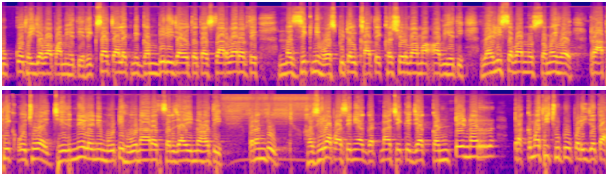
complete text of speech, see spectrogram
ભૂક્કો થઈ જવા પામી હતી. રિક્ષા ચાલકને ગંભીર ઇજાઓ થતા સારવાર અર્થે નજીકની હોસ્પિટલ ખાતે ખસેડવામાં આવી હતી. વહેલી સવારનો સમય હોય, ટ્રાફિક ઓછો હોય, જેને લઈને મોટી હોનારત સર્જાઈ ન હતી. પરંતુ હજીરા પાસેની આ ઘટના છે કે જ્યાં કન્ટેનર ટ્રકમાંથી છૂટું પડી જતા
